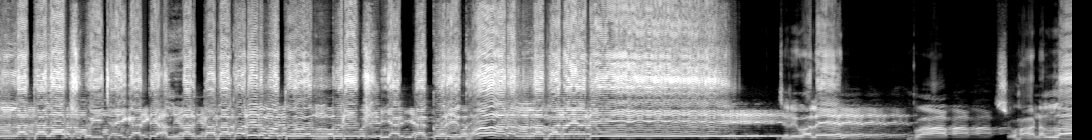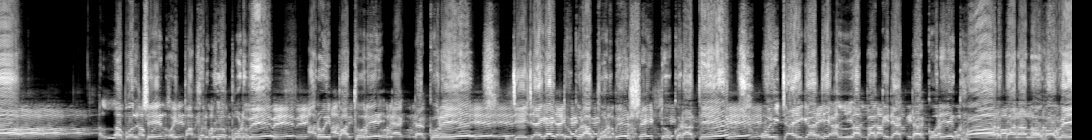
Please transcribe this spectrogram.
আল্লাহ তাআলা ওই জায়গাতে আল্লাহর কাবা ঘরের মতন করে, একটা করে ঘর আল্লাহ বানায়া দে জোরে বলেন বাপ সুহান আল্লাহ আল্লাহ বলছেন ওই পাথরগুলো পড়বে আর ওই পাথরের একটা করে যে জায়গায় টুকরা পড়বে সেই টুকরাতে ওই জায়গাতে আল্লাহ পাকের একটা করে ঘর বানানো হবে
